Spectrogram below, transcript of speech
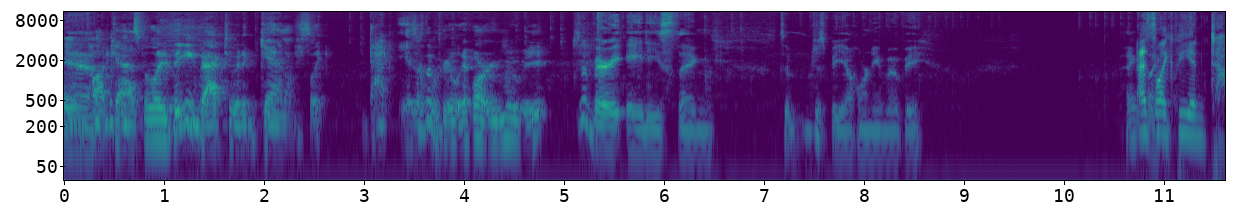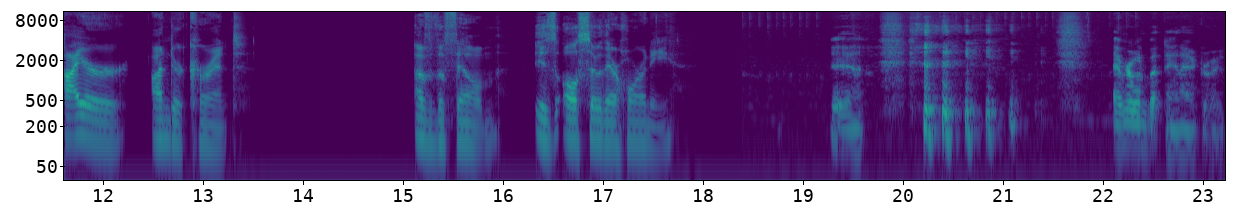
Yeah. podcast, but like thinking back to it again, I'm just like, that is a really horny movie. It's a very '80s thing to just be a horny movie. Think, As like the entire undercurrent of the film is also they're horny. yeah, everyone but Dan Aykroyd.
